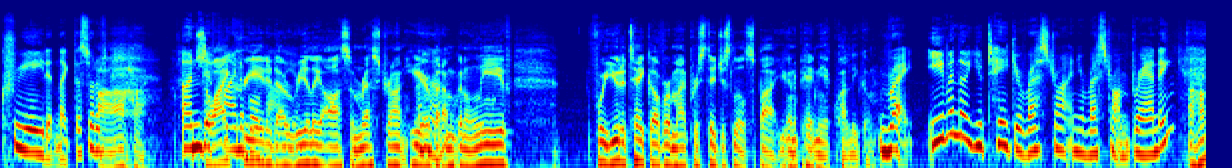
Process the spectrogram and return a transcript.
created, like the sort of. So undefinable I created value. a really awesome restaurant here, Uh-huh. but I'm going to leave. For you to take over my prestigious little spot, you're going to pay me a gwolligeum. Right. Even though you take your restaurant and your restaurant branding, Uh-huh.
